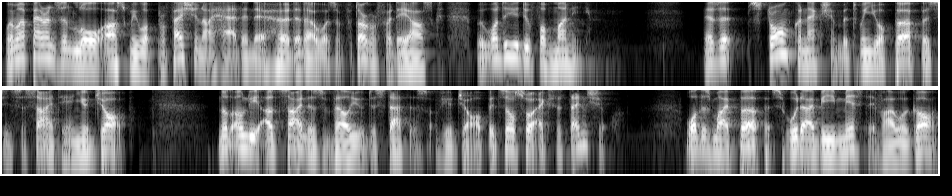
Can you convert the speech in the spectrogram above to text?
When my parents in law asked me what profession I had and they heard that I was a photographer, they asked, But what do you do for money? There's a strong connection between your purpose in society and your job. Not only outsiders value the status of your job, it's also existential. What is my purpose? Would I be missed if I were gone?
